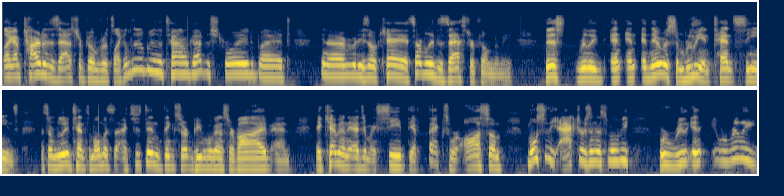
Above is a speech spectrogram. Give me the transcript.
Like I'm tired of disaster films where it's like a little bit of the town got destroyed, but you know everybody's okay. It's not really a disaster film to me. This really and and and there was some really intense scenes and some really intense moments that I just didn't think certain people were going to survive, and it kept me on the edge of my seat. The effects were awesome. Most of the actors in this movie were really were really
